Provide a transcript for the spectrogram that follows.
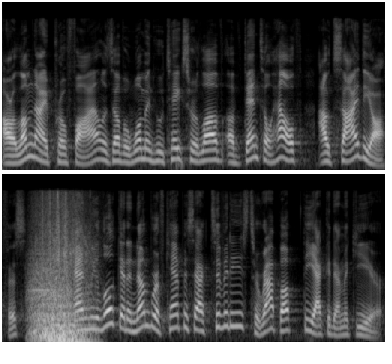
Our alumni profile is of a woman who takes her love of dental health outside the office, and we look at a number of campus activities to wrap up the academic year.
